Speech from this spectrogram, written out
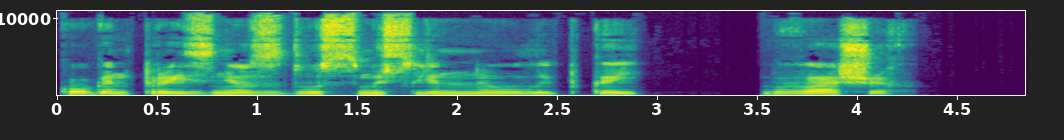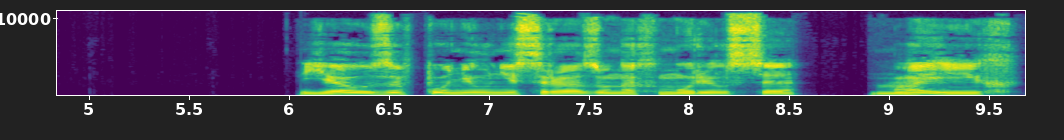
Коган произнес с двусмысленной улыбкой. «Ваших?» Яузов понял не сразу, нахмурился. «Моих».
